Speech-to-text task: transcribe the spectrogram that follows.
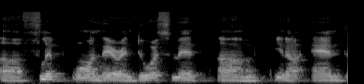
uh, flip on their endorsement, um, you know, and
